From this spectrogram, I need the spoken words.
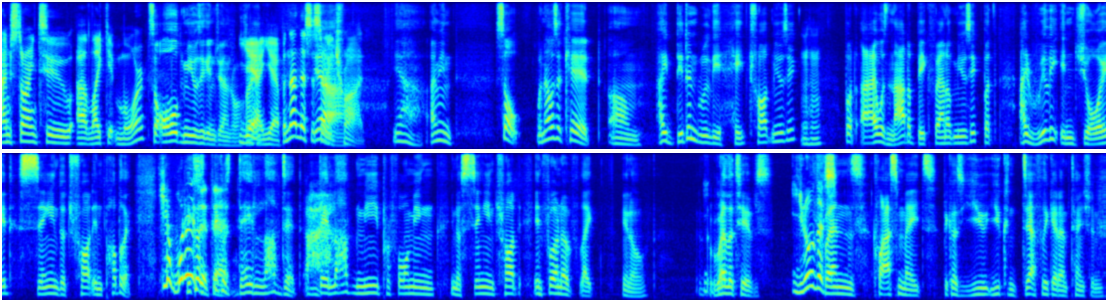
I'm starting to uh, like it more. So old music in general. Yeah, right? yeah, but not necessarily Yeah. trot. Yeah, I mean, so when I was a kid, um, I didn't really hate trot music, Mm-hmm. But I was not a big fan of music. But I really enjoyed singing the trot in public Yeah, what is because it then? because they loved it. Ah. They loved me performing, you know, singing trot in front of like you know relatives, you know that's friends, classmates, because you you can definitely get attention.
